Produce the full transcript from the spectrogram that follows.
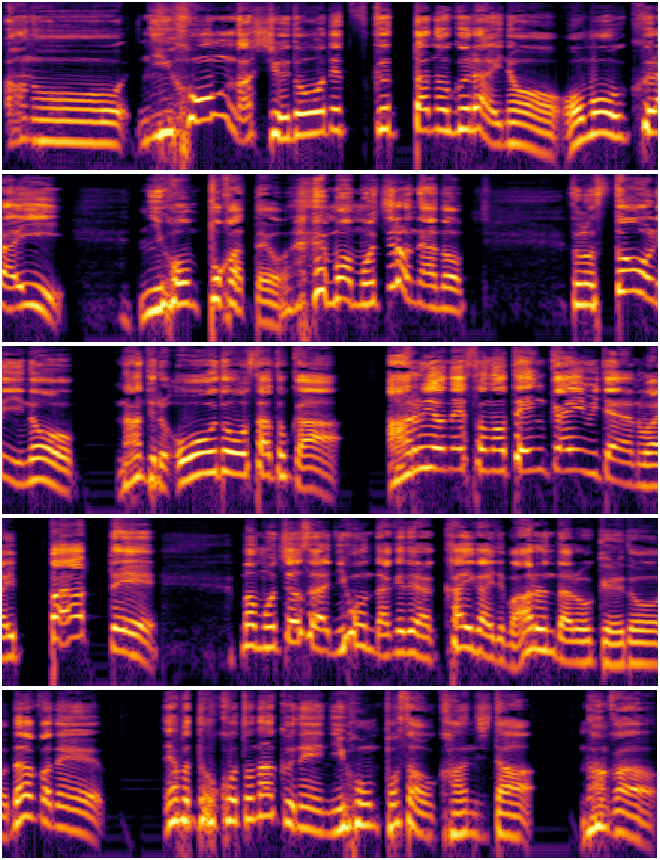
あのー、日本が主導で作ったのぐらいの思うくらい、日本っぽかったよ。まあもちろんね、あの、そのストーリーの、なんていうの、王道さとか、あるよね、その展開みたいなのがいっぱいあって、まあもちろんそれは日本だけでは海外でもあるんだろうけれど、なんかね、やっぱどことなくね、日本っぽさを感じた。なんか、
